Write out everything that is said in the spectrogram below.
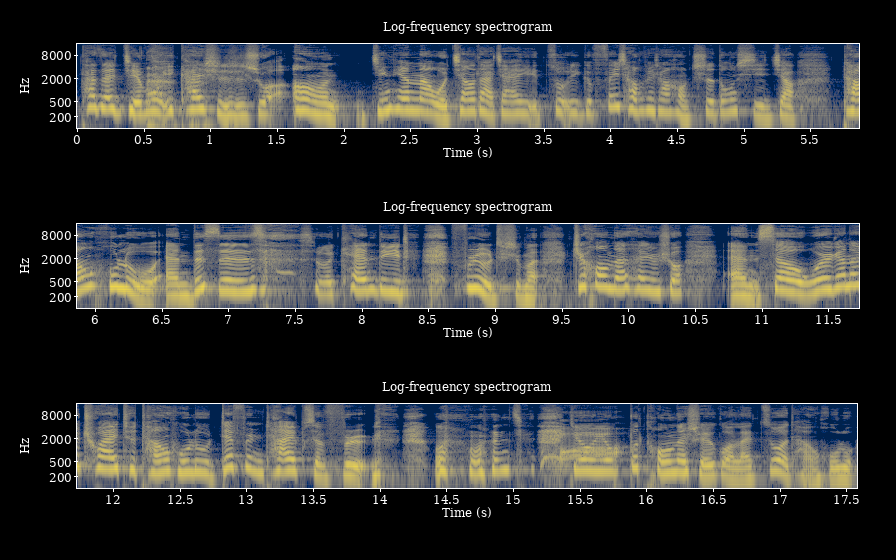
他在节目一开始是说，嗯，今天呢，我教大家做一个非常非常好吃的东西，叫糖葫芦，and this is 什么 candied fruit 什么。之后呢，他就说，and so we're gonna try to 糖葫芦 different types of fruit 我。我们就用不同的水果来做糖葫芦。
